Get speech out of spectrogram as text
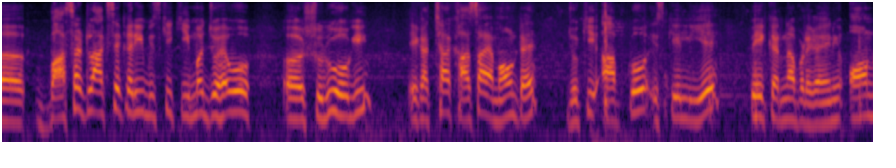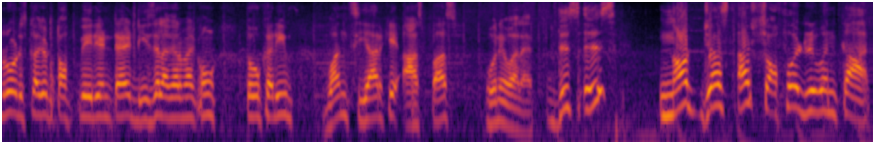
बासठ लाख से करीब इसकी कीमत जो है वो शुरू होगी। एक अच्छा खासा अमाउंट है जो कि आपको इसके लिए पे करना पड़ेगा। यानी ऑन रोड इसका जो टॉप वेरिएंट है डीजल अगर मैं कहूँ तो वो करीब वन सीआर के आसपास होने वाला है। This is not just a chauffeur driven car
